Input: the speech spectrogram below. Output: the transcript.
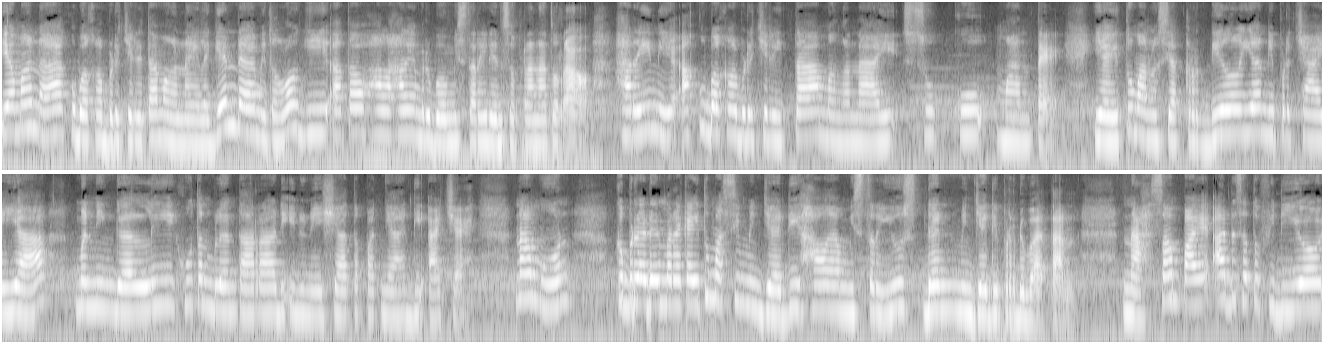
yang mana aku bakal bercerita mengenai legenda, mitologi, atau hal-hal yang berbau misteri dan supranatural. Hari ini aku bakal bercerita mengenai suku Mante, yaitu manusia kerdil yang dipercaya meninggali hutan belantara di Indonesia, tepatnya di Aceh. Namun, keberadaan mereka itu masih menjadi hal yang misterius dan menjadi perdebatan. Nah, sampai ada satu video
